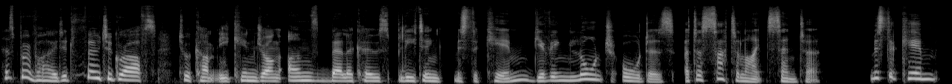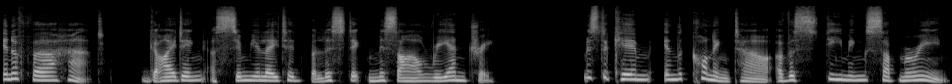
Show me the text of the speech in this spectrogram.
has provided photographs to accompany Kim Jong un's bellicose bleating. Mr. Kim giving launch orders at a satellite centre. Mr. Kim in a fur hat, guiding a simulated ballistic missile re entry. Mr. Kim in the conning tower of a steaming submarine.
